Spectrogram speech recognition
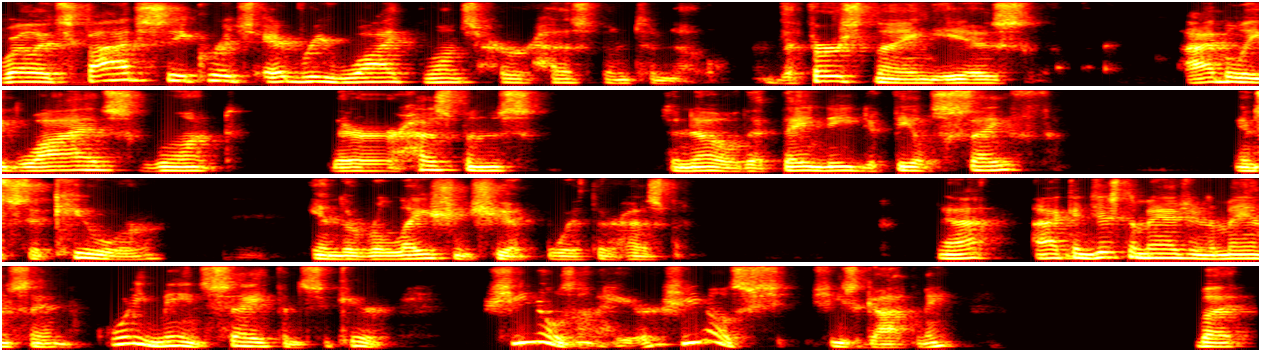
Well, it's five secrets every wife wants her husband to know. The first thing is I believe wives want their husbands to know that they need to feel safe and secure in the relationship with their husband. Now, I can just imagine a man saying, What do you mean safe and secure? She knows I'm here. She knows she's got me. But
